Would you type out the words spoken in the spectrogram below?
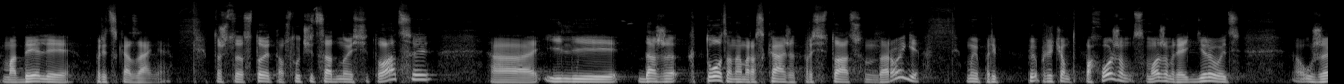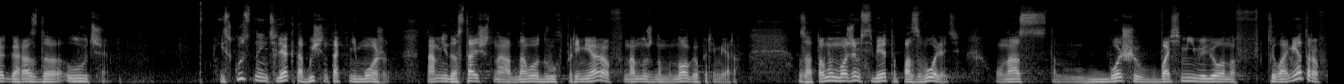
модели предсказания. Потому что стоит там случиться одной ситуации, э, или даже кто-то нам расскажет про ситуацию на дороге, мы при, при чем-то похожем сможем реагировать уже гораздо лучше. Искусственный интеллект обычно так не может. Нам недостаточно одного-двух примеров, нам нужно много примеров. Зато мы можем себе это позволить. У нас там, больше 8 миллионов километров,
